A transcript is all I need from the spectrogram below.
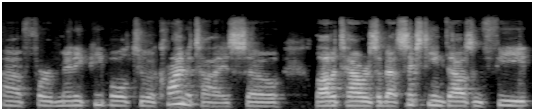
uh, for many people to acclimatize. So Lava Tower is about 16,000 feet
